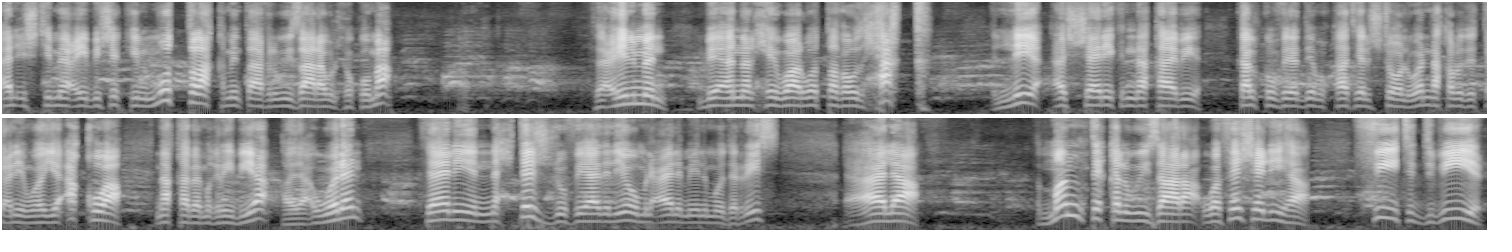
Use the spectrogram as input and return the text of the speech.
الاجتماعي بشكل مطلق من طرف الوزارة والحكومة فعلما بأن الحوار والتفاوض حق للشريك النقابي كالكونفدرالية الديمقراطية للشغل والنقابة للتعليم وهي أقوى نقابة مغربية. هذا أولا. ثانيا نحتج في هذا اليوم العالمي للمدرس على منطق الوزارة وفشلها في تدبير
